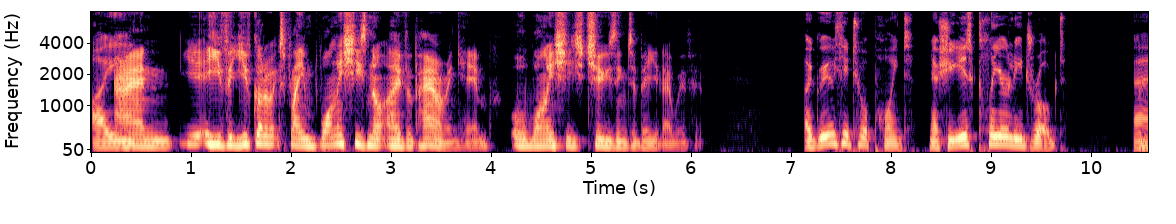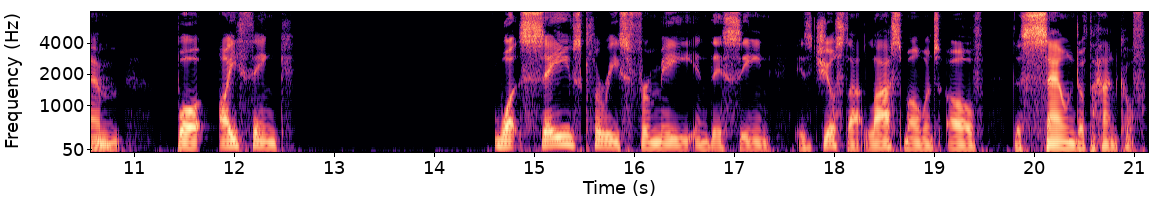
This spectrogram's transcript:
I And either you've got to explain why she's not overpowering him, or why she's choosing to be there with him. I agree with you to a point. Now she is clearly drugged, um, Mm-hmm. but I think what saves Clarice for me in this scene is just that last moment of the sound of the handcuff.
